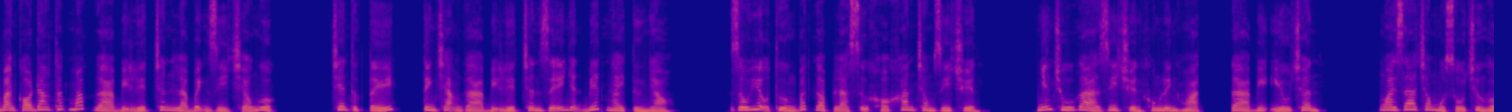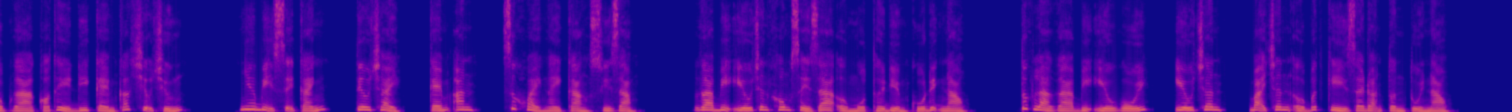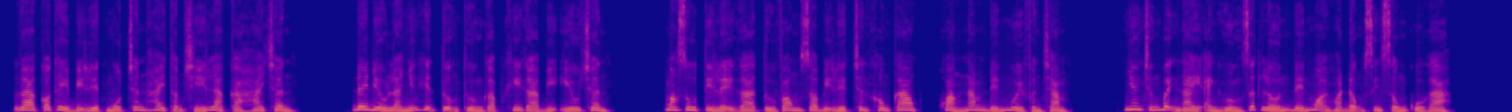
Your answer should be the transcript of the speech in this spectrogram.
Bạn có đang thắc mắc gà bị liệt chân là bệnh gì chéo ngược? Trên thực tế, tình trạng gà bị liệt chân dễ nhận biết ngay từ nhỏ. Dấu hiệu thường bắt gặp là sự khó khăn trong di chuyển. Những chú gà di chuyển không linh hoạt, gà bị yếu chân. Ngoài ra trong một số trường hợp gà có thể đi kèm các triệu chứng như bị sệ cánh, tiêu chảy, kém ăn, sức khỏe ngày càng suy giảm. Gà bị yếu chân không xảy ra ở một thời điểm cố định nào, tức là gà bị yếu gối, yếu chân, bại chân ở bất kỳ giai đoạn tuần tuổi nào. Gà có thể bị liệt một chân hay thậm chí là cả hai chân. Đây đều là những hiện tượng thường gặp khi gà bị yếu chân. Mặc dù tỷ lệ gà tử vong do bị liệt chân không cao, khoảng 5 đến 10%, nhưng chứng bệnh này ảnh hưởng rất lớn đến mọi hoạt động sinh sống của gà.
